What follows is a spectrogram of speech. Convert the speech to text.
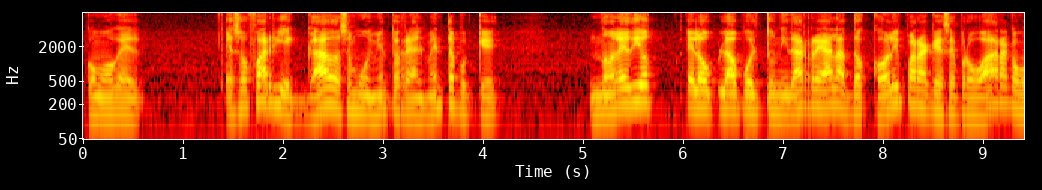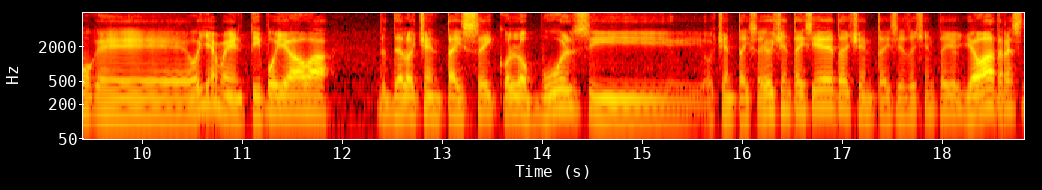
Como que eso fue arriesgado ese movimiento realmente porque no le dio la oportunidad real a Doc Collins para que se probara como que, óyeme, el tipo llevaba desde el 86 con los Bulls y 86, 87, 87, 88. Llevaba tres,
